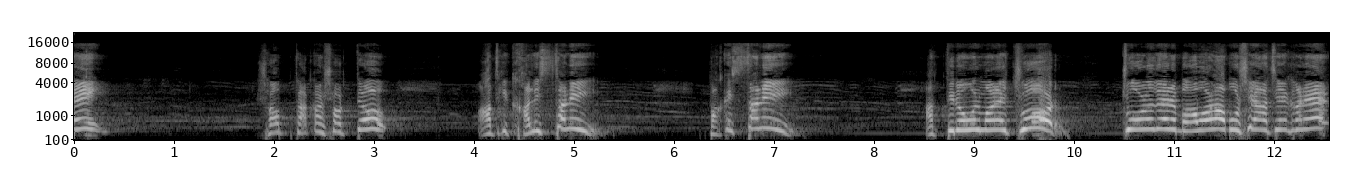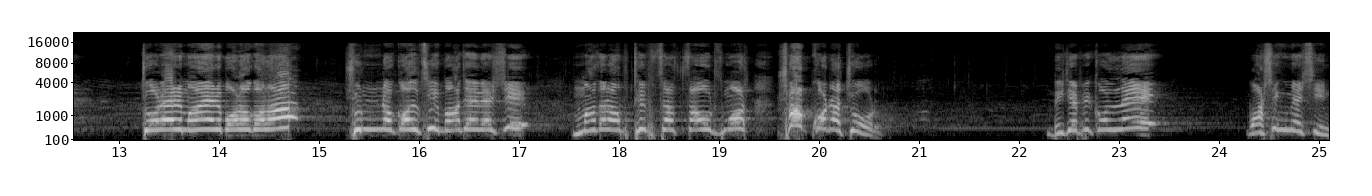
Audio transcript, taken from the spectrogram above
নেই। সব থাকা সত্ত্বেও আজকে খালিস্তানি, পাকিস্তানি। আর তৃণমূল মানে চোর। চোরদের বাবারা বসে আছে এখানে। চোরের মায়ের বড় গলা। শূন্য কলসি বাজে বেশি। Mother of thieves south most সব কটা চোর। বিজেপি করলেই ওয়াশিং মেশিন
